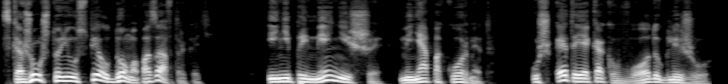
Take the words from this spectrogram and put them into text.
Скажу, что не успел дома позавтракать и непременнейше меня покормят. Уж это я как в воду гляжу.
